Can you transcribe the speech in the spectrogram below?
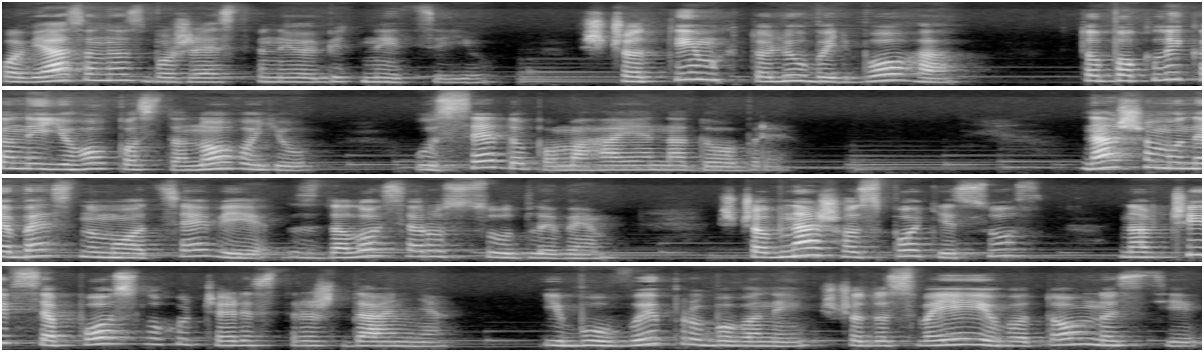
пов'язана з божественною обітницею, що тим, хто любить Бога, хто покликаний Його постановою, усе допомагає на добре. Нашому Небесному Отцеві здалося розсудливим, щоб наш Господь Ісус навчився послуху через страждання і був випробуваний щодо своєї готовності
